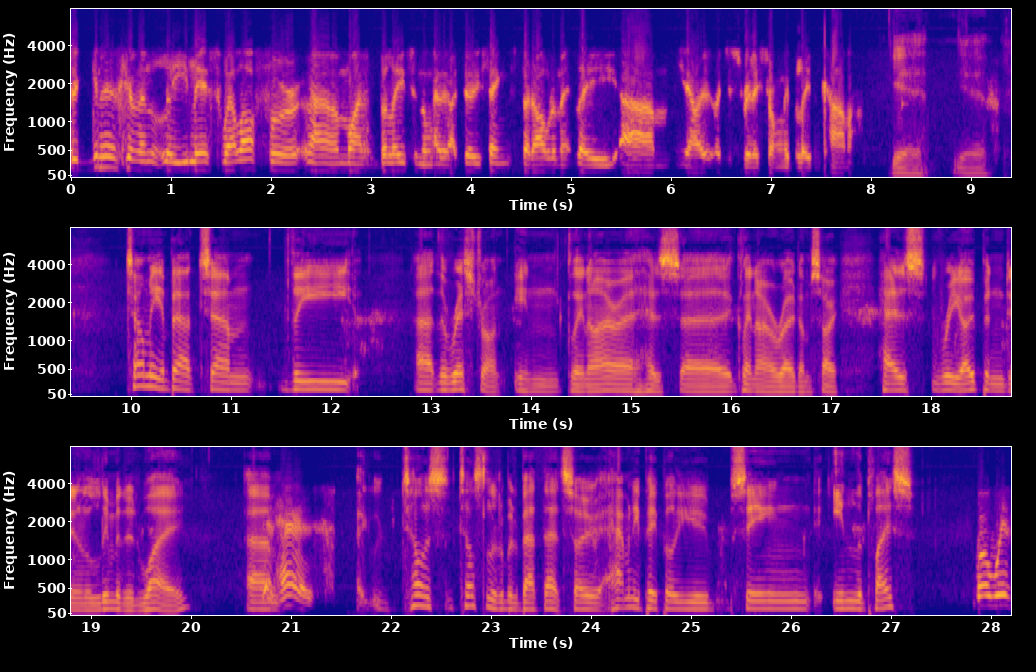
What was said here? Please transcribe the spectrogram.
significantly less well off for uh, my beliefs in the way that I do things, but ultimately, um, you know, I just really strongly believe in karma. Yeah, yeah. Tell me about um, the uh, the restaurant in Glen Eira has uh, Glen Eira Road. I'm sorry, has reopened in a limited way. Um, it has. Tell us, tell us a little bit about that. So, how many people are you seeing in the place? Well, we've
